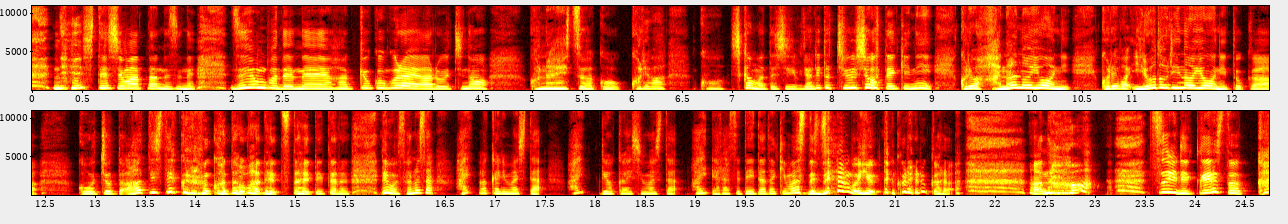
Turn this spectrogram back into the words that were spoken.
にしてしまったんですね。全部でね8曲ぐらいあるうちのこの演出はこうこれはこうしかも私割と抽象的にこれは花のようにこれは彩りのようにとかこうちょっとアーティスティックな言葉で伝えていたらでも佐野さん「はいわかりました。はい了解しました。はいやらせていただきます」って全部言ってくれるからあのついリクエストかな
